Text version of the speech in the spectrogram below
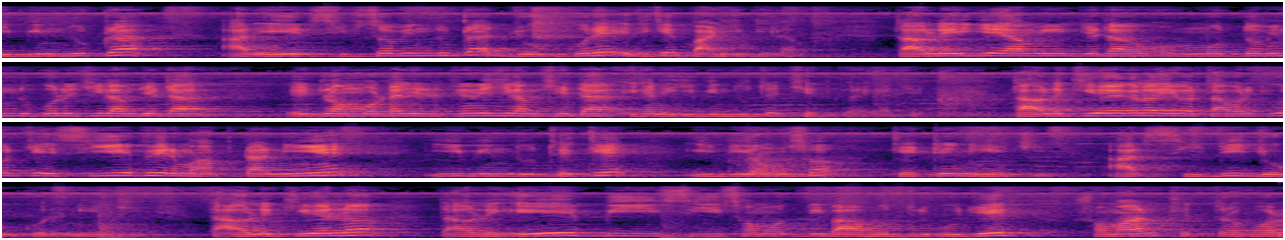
এই বিন্দুটা আর এর শীর্ষবিন্দুটা যোগ করে এদিকে বাড়িয়ে দিলাম। তাহলে এই যে আমি যেটা মধ্যবিন্দু করেছিলাম, যেটা এই লম্বটা যেটা টেনেছিলাম, সেটা এখানে ই বিন্দুতে ছেদ করে গেছে। তাহলে কি হয়ে গেল? এবার তারপর কী করছি? এই সিএফ এর মাপটা নিয়ে ই বিন্দু থেকে ইডি অংশ কেটে নিয়েছি আর সিডি যোগ করে নিয়েছি। তাহলে কি হলো? তাহলে এ বি সি সমদ্বিবাহু ত্রিভুজের সমান ক্ষেত্রফল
